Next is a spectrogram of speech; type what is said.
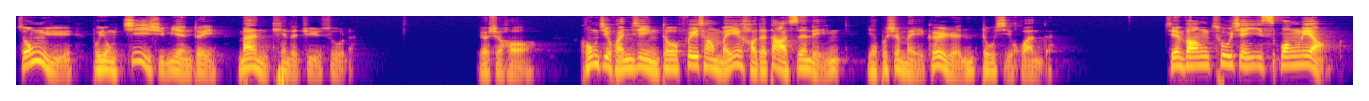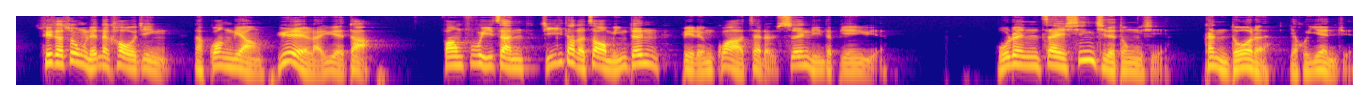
终于不用继续面对漫天的巨树了。有时候，空气环境都非常美好的大森林，也不是每个人都喜欢的。前方出现一丝光亮。随着众人的靠近，那光亮越来越大，仿佛一盏极大的照明灯被人挂在了森林的边缘。无论再新奇的东西，看多了也会厌倦。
